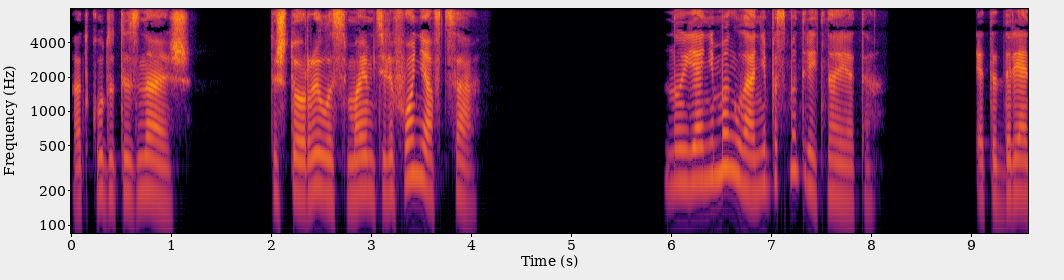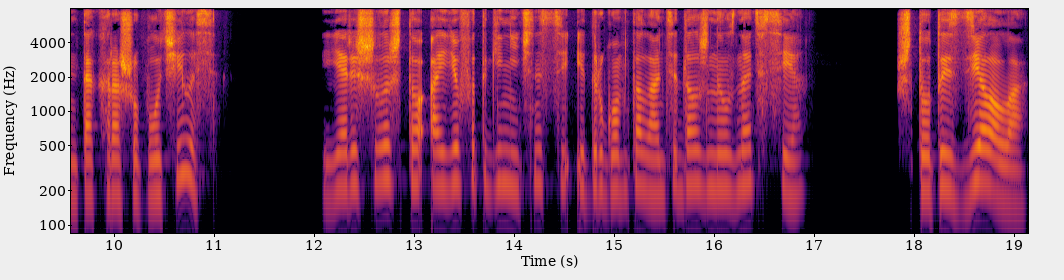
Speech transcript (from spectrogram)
«Откуда ты знаешь? Ты что, рылась в моем телефоне, овца?» «Ну, я не могла не посмотреть на это. Эта дрянь так хорошо получилась. Я решила, что о ее фотогеничности и другом таланте должны узнать все». «Что ты сделала?»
